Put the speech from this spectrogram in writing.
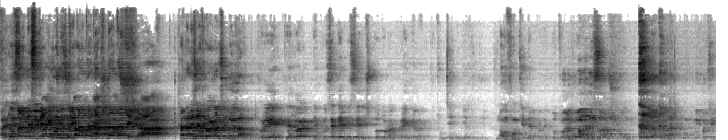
Hai Dosarele să se punem depun aici, între se va data de aloca și data de. așa, Și analizează tuturor, Consiliul Local. Proiectelor depuse de biserici, tuturor proiectelor. Funcție de depune. Nu în funcție de proiect, tuturor. Noi vom analiza și vom... Cum cum îi pățim.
